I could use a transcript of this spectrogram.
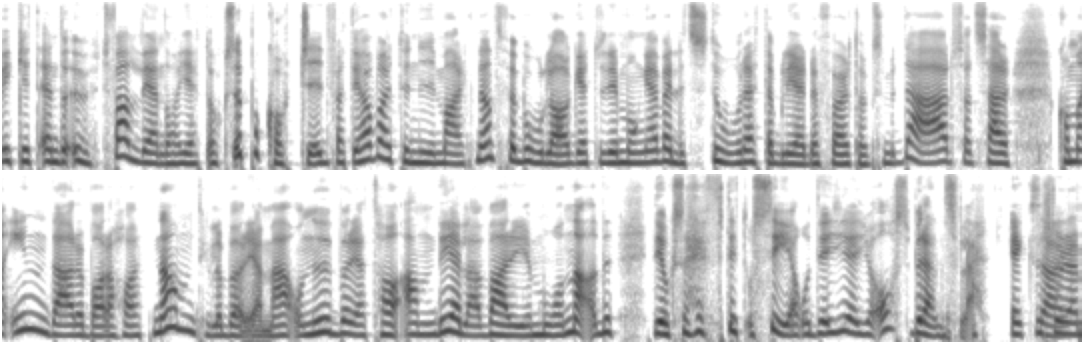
vilket ändå utfall det ändå har gett också på kort tid för att det har varit en ny marknad för bolaget och det är många väldigt stora etablerade företag som är där så att så här, komma in där och bara ha ett namn till att börja med och nu börja ta andelar varje månad det är också häftigt att se och det ger ju oss bränsle. Exakt. Förstår du vad jag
